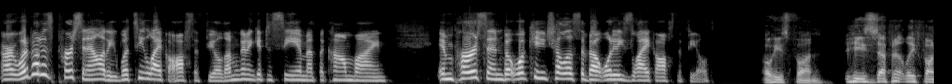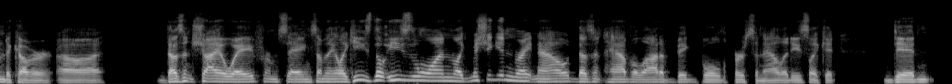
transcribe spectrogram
All right. What about his personality? What's he like off the field? I'm going to get to see him at the combine in person, but what can you tell us about what he's like off the field? Oh, he's fun. He's definitely fun to cover. Uh, doesn't shy away from saying something like he's the he's the one like Michigan right now doesn't have a lot of big bold personalities like it did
